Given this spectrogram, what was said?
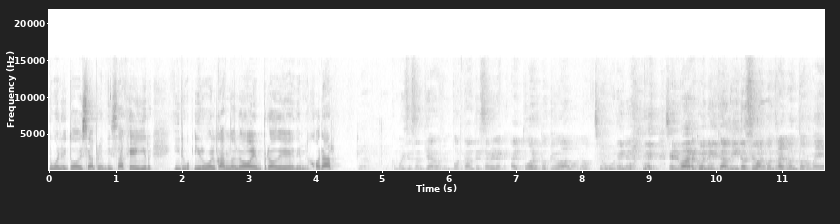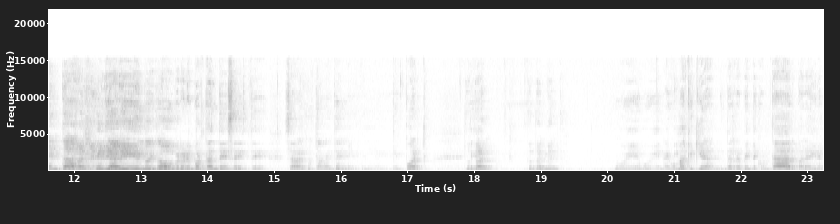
y bueno, y todo ese aprendizaje ir, ir, ir volcándolo en pro de mejorar como dice Santiago, lo importante es saber al puerto que vamos, ¿no? Seguro. En el, barco en el camino se va a encontrar con tormenta, el día lindo y todo, pero lo importante es este, saber justamente el, puerto. Total, eh, totalmente. Muy bien, muy bien. ¿Algo más que quieran de repente contar para ir?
